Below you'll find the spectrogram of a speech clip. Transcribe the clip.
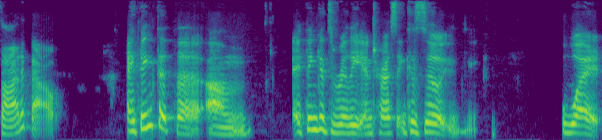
thought about. I think that the, um, I think it's really interesting because so what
